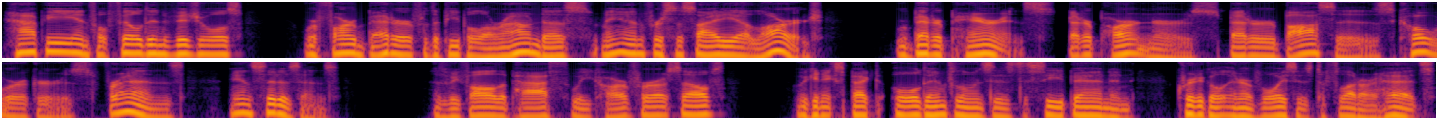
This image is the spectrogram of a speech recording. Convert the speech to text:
happy and fulfilled individuals, we're far better for the people around us and for society at large. We're better parents, better partners, better bosses, coworkers, friends, and citizens. As we follow the path we carve for ourselves, we can expect old influences to seep in and critical inner voices to flood our heads.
